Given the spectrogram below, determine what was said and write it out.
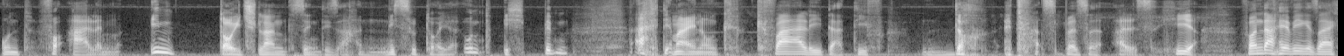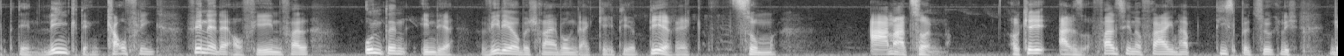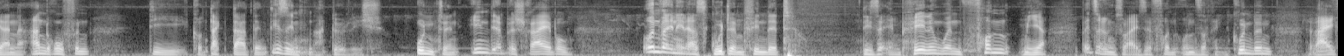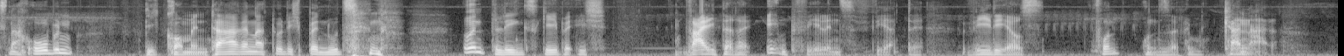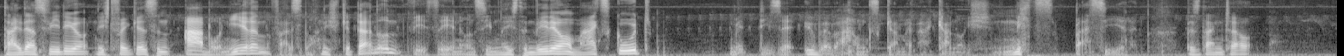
und vor allem in Deutschland sind die Sachen nicht so teuer und ich bin ach, der Meinung, qualitativ doch etwas besser als hier. Von daher, wie gesagt, den Link, den Kauflink, findet ihr auf jeden Fall unten in der Videobeschreibung. Da geht ihr direkt zum Amazon. Okay, also, falls ihr noch Fragen habt, diesbezüglich gerne anrufen. Die Kontaktdaten, die sind natürlich unten in der Beschreibung. Und wenn ihr das gut empfindet, diese Empfehlungen von mir bzw. von unseren Kunden, Likes nach oben, die Kommentare natürlich benutzen und links gebe ich weitere empfehlenswerte Videos von unserem Kanal. Teil das Video, nicht vergessen, abonnieren, falls noch nicht getan und wir sehen uns im nächsten Video. Macht's gut! Mit dieser Überwachungskamera kann euch nichts passieren. Bis dann, ciao.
